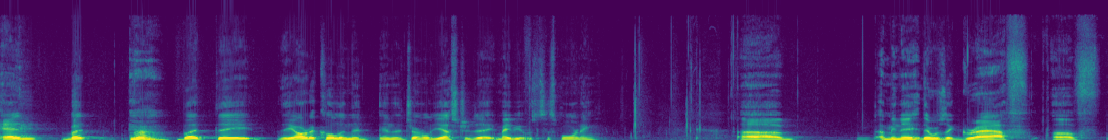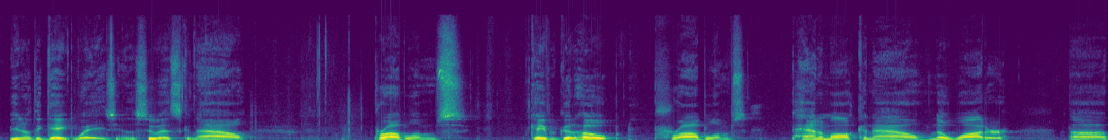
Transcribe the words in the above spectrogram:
and but but the the article in the in the journal yesterday, maybe it was this morning. Um, I mean, they, there was a graph of you know the gateways, you know the Suez Canal problems, Cape of Good Hope problems, Panama Canal no water, uh,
